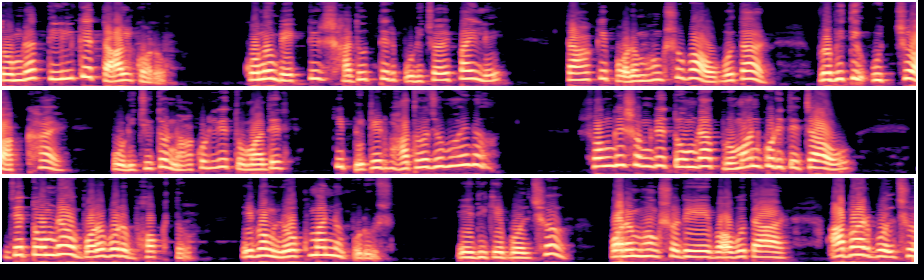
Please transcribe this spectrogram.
তোমরা তিলকে তাল করো। কোনো ব্যক্তির সাধুত্বের পরিচয় পাইলে তাহাকে পরমহংস বা অবতার প্রভৃতি উচ্চ আখ্যায় পরিচিত না করলে তোমাদের কি পেটের ভাত হজম হয় না? সঙ্গে সঙ্গে তোমরা প্রমাণ করিতে চাও যে তোমরাও বড় বড় ভক্ত এবং লোকমান্য পুরুষ। এদিকে বলছো, পরমহংসদেব, অবতার, আবার বলছো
